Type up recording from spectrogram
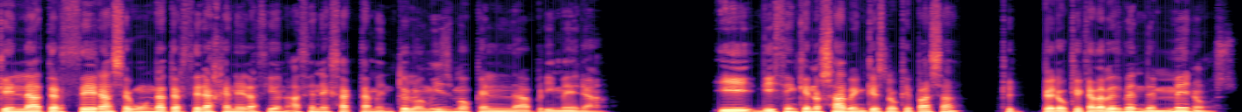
que en la tercera, segunda, tercera generación hacen exactamente lo mismo que en la primera. Y dicen que no saben qué es lo que pasa, pero que cada vez venden menos.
